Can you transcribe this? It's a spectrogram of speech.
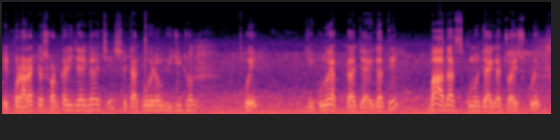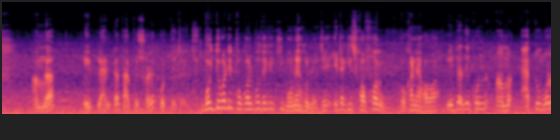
এরপর আর একটা সরকারি জায়গা আছে সেটাকেও এরম ভিজিট হবে। হয়ে যে কোনো একটা জায়গাতে বা আদার্স কোনো জায়গা চয়েস করে আমরা এই প্ল্যানটা তারকেশ্বরে করতে চাইছি। বৈদ্যবাটির প্রকল্প থেকে কি মনে হলো যে এটা কি সফল ওখানে হওয়া? এটা দেখুন আমার এত বড়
